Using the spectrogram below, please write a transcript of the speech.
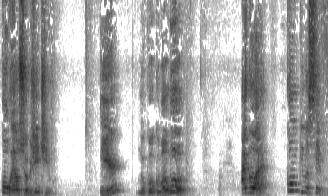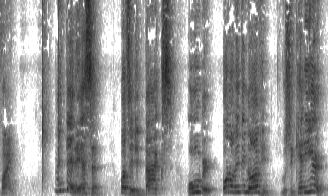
Qual é o seu objetivo? Ir no Coco Bambu. Agora, como que você vai? Não interessa. Pode ser de táxi, Uber ou 99. Você quer ir.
